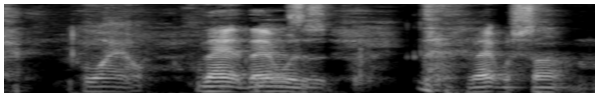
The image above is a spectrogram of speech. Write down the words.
Wow. that that That's was that was something.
